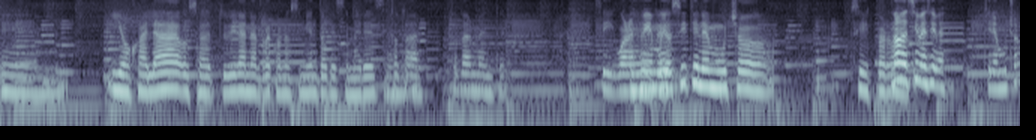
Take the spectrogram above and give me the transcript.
Eh, y ojalá, o sea, tuvieran el reconocimiento que se merecen. Total, totalmente. Sí, bueno, es eh, Pero sí tiene mucho Sí, perdón. No, decime, decime. ¿Tiene mucho?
